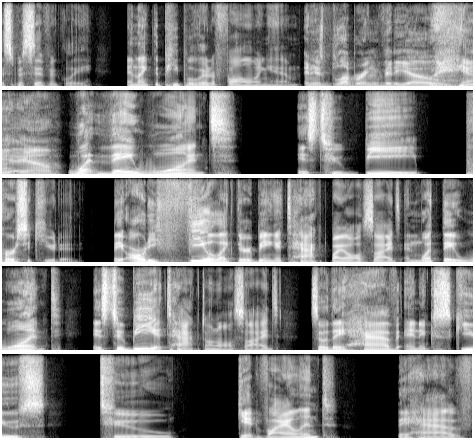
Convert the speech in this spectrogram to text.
specifically and like the people that are following him, and his blubbering video Yeah. you, you know what they want is to be persecuted. They already feel like they're being attacked by all sides and what they want is to be attacked on all sides. So they have an excuse to get violent. They have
